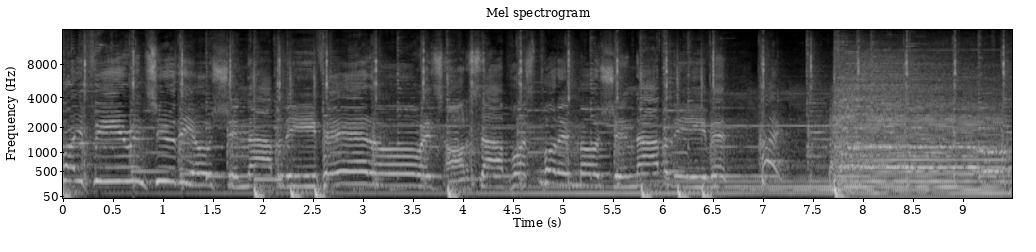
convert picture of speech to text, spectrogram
throw your fear into the ocean, I believe it. Oh, it's hard to stop what's put in motion, I believe it. Hey! Whose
